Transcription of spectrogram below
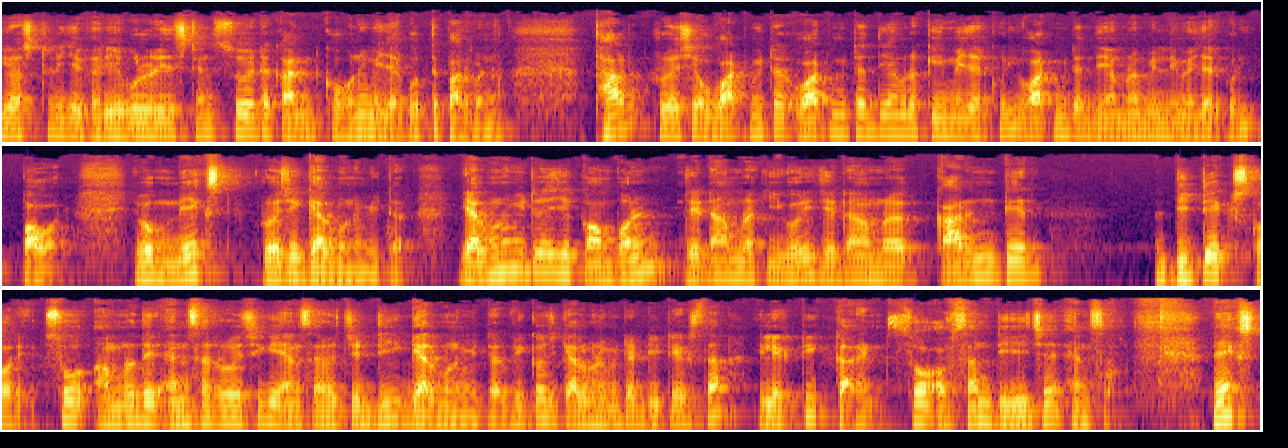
রিওস্টেট যে ভেরিয়েবল রেজিস্ট্যান্স সো এটা কারেন্ট কখনোই মেজার করতে পারবে না। থার্ড রয়েছে ওয়াট মিটার ওয়াট মিটার দিয়ে আমরা কী মেজার করি? ওয়াট মিটার দিয়ে আমরা মেনলি মেজার করি পাওয়ার এবং নেক্সট রয়েছে গ্যালভোনোমিটার। গ্যালভোনোমিটার এই যে কম্পোনেন্ট যেটা আমরা কী করি? যেটা আমরা কারেন্টের ডিটেক্টস করে। সো আমাদের অ্যান্সার রয়েছে কি? অ্যান্সার হচ্ছে D galvanometer because galvanometer detects the electric current so option D is a answer next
